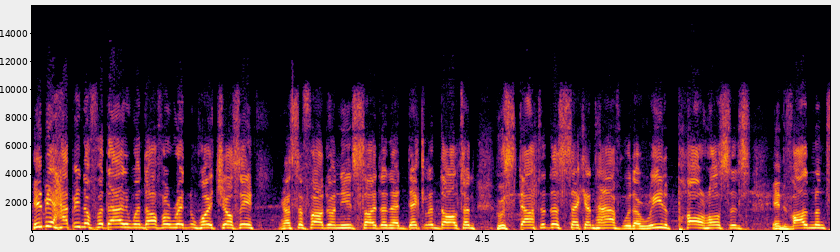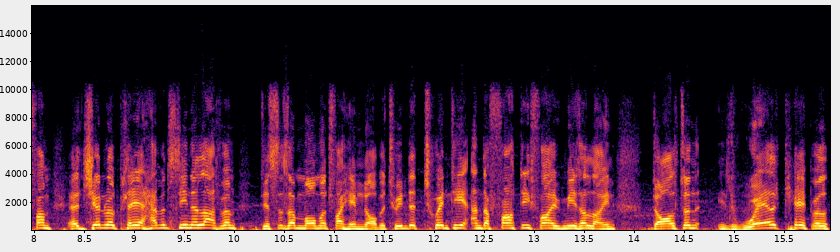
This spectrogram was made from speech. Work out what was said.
He'll be happy enough with that. He went off a red and white jersey. That's the Father O'Neill's sideline. And Declan Dalton, who started the second half with a real powerhouse involvement from a general play. I haven't seen a lot of him. This is a moment for him now between the 20 and the 45 metre line. Dalton is well capable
